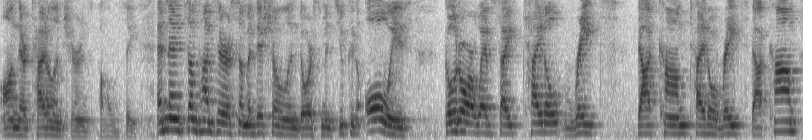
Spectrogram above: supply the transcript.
on their title insurance policy. And then sometimes there are some additional endorsements. You can always go to our website, titlerates.com, titlerates.com.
